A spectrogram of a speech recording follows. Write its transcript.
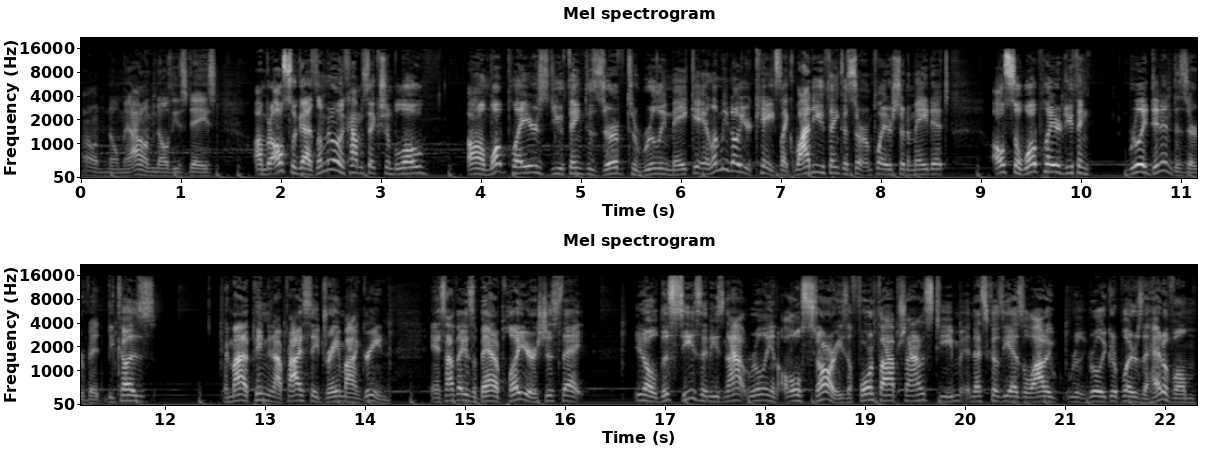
I don't know, man. I don't know these days. Um, but also, guys, let me know in the comment section below. Um, what players do you think deserve to really make it? And let me know your case. Like, why do you think a certain player should have made it? Also, what player do you think really didn't deserve it? Because, in my opinion, I'd probably say Draymond Green. And it's not that he's a bad player. It's just that you know, this season he's not really an all-star. He's a fourth option on his team, and that's because he has a lot of really, really, good players ahead of him.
